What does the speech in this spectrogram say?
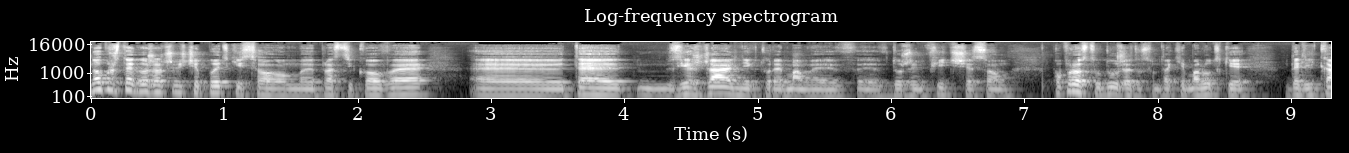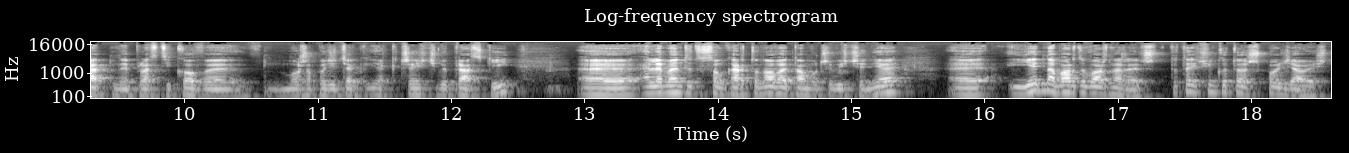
No oprócz tego, że oczywiście płytki są e, plastikowe, e, te zjeżdżalnie, które mamy w, w dużym Fitzie są po prostu duże. To są takie malutkie, delikatne, plastikowe, można powiedzieć jak, jak części wypraski. E, Elementy to są kartonowe, tam oczywiście nie. E, Jedna bardzo ważna rzecz. Tutaj Cinko to już powiedziałeś.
